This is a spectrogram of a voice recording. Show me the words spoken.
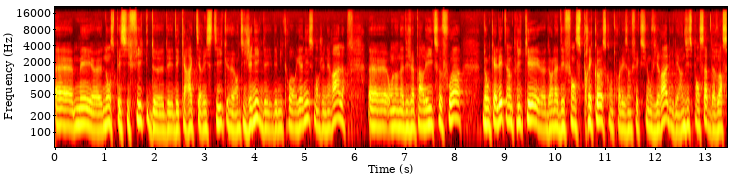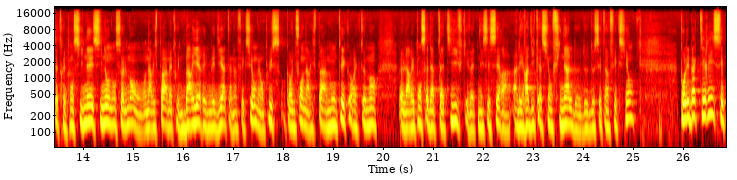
euh, mais euh, non spécifique des caractéristiques antigéniques des, des micro-organismes en général. on en a déjà parlé X fois. Donc elle est impliquée euh, dans la défense précoce contre les infections virales. Il est indispensable d'avoir cette réponse innée, sinon non seulement on n'arrive pas à mettre une barrière immédiate à l'infection, mais en plus, encore une fois, on n'arrive pas à monter correctement euh, la réponse adaptative qui va être nécessaire à, l'éradication finale de, cette infection. Pour les bactéries, c'est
